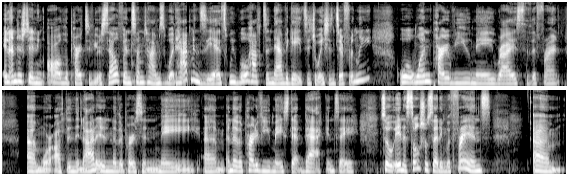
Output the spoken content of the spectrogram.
and understanding all the parts of yourself. And sometimes what happens is we will have to navigate situations differently. Well, one part of you may rise to the front um, more often than not, and another person may um, another part of you may step back and say. So in a social setting with friends, um,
